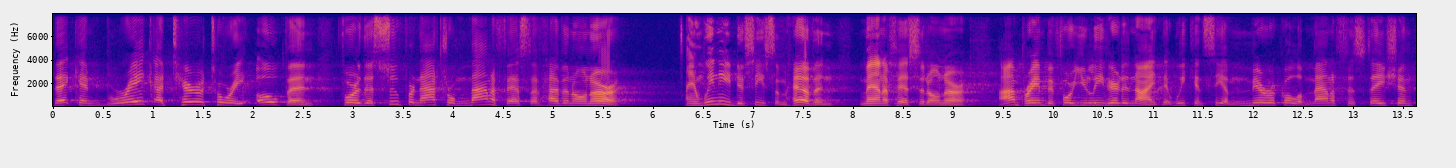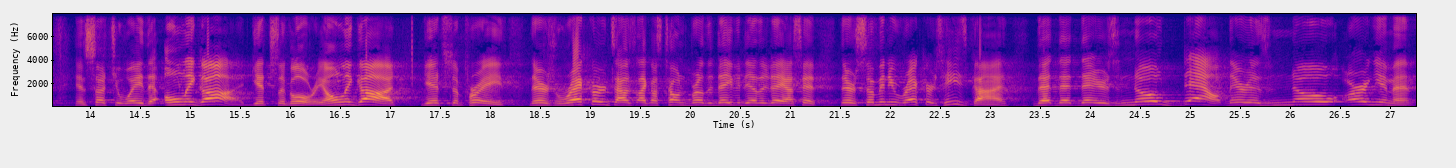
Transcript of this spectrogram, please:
that can break a territory open for the supernatural manifest of heaven on earth. And we need to see some heaven manifested on earth. I'm praying before you leave here tonight that we can see a miracle of manifestation in such a way that only God gets the glory, only God gets the praise. There's records, I was, like I was telling Brother David the other day, I said, there's so many records he's got that, that there's no doubt, there is no argument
